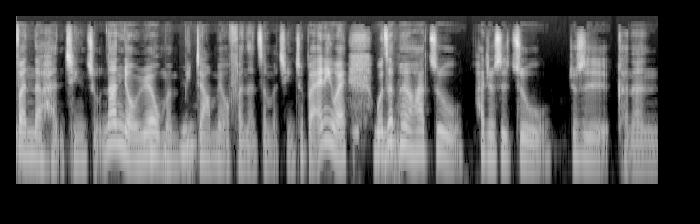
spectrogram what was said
分得很清楚。嗯、那纽约我们比较没有分得这么清楚。嗯、But anyway，我这朋友他住，他就是住，就是可能。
